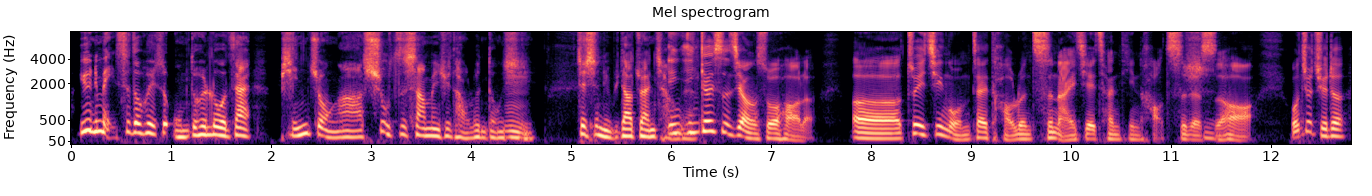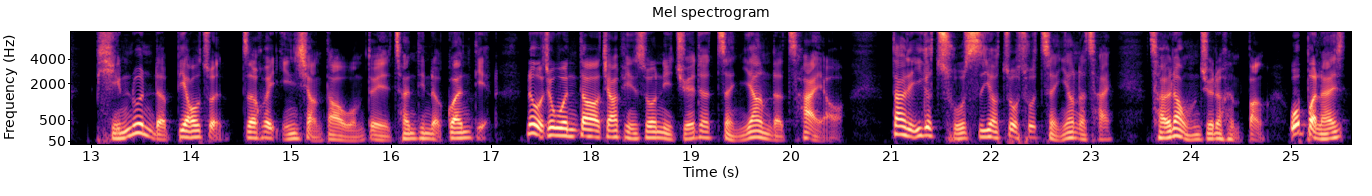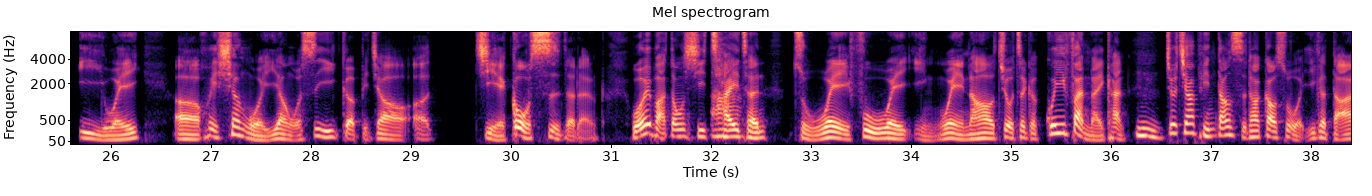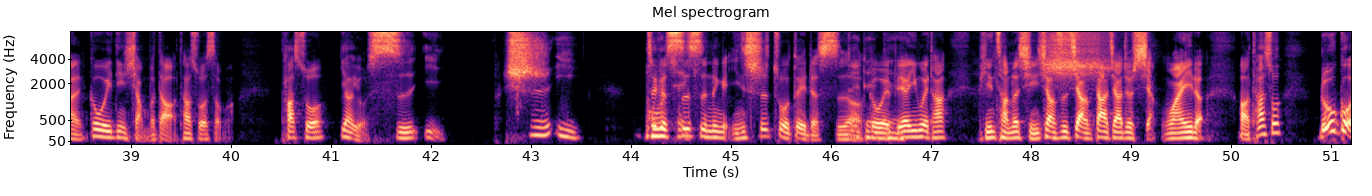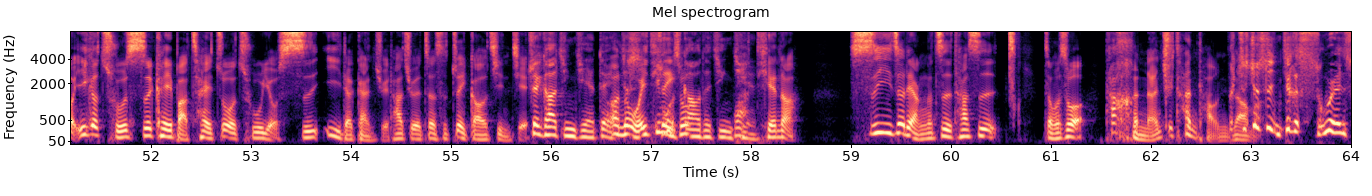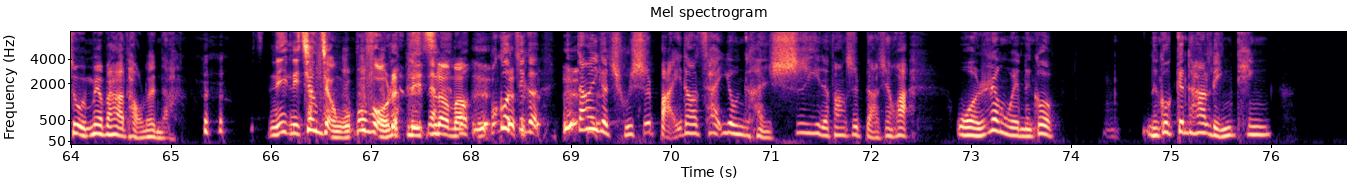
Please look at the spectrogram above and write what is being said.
因为你每次都会是，我们都会落在品种啊、数字上面去讨论东西，嗯、这是你比较专长的。应应该是这样说好了。呃，最近我们在讨论吃哪一间餐厅好吃的时候，我就觉得评论的标准，这会影响到我们对餐厅的观点。那我就问到嘉平说：“你觉得怎样的菜哦？”到底一个厨师要做出怎样的菜，才会让我们觉得很棒？我本来以为，呃，会像我一样，我是一个比较呃解构式的人，我会把东西拆成主味、副味、引味，然后就这个规范来看。嗯，就嘉平当时他告诉我一个答案，各位一定想不到，他说什么？他说要有诗意，诗意，这个诗是那个吟诗作对的诗哦。各位不要因为他平常的形象是这样，大家就想歪了。哦，他说。如果一个厨师可以把菜做出有诗意的感觉，他觉得这是最高境界。最高境界，对。啊，那我一听我说，最高的境界。哇，天哪！诗意这两个字，它是怎么说？它很难去探讨，你知道吗？这就是你这个俗人所没有办法讨论的。你你这样讲，我不否认，你知道吗？不过，这个当一个厨师把一道菜用一个很诗意的方式表现的话，我认为能够能够跟他聆听，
